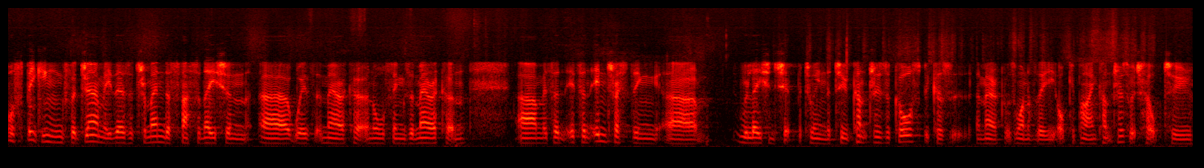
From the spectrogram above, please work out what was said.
Well, speaking for Germany, there's a tremendous fascination uh, with America and all things American. Um, it's an it's an interesting um, relationship between the two countries, of course, because America was one of the occupying countries which helped to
